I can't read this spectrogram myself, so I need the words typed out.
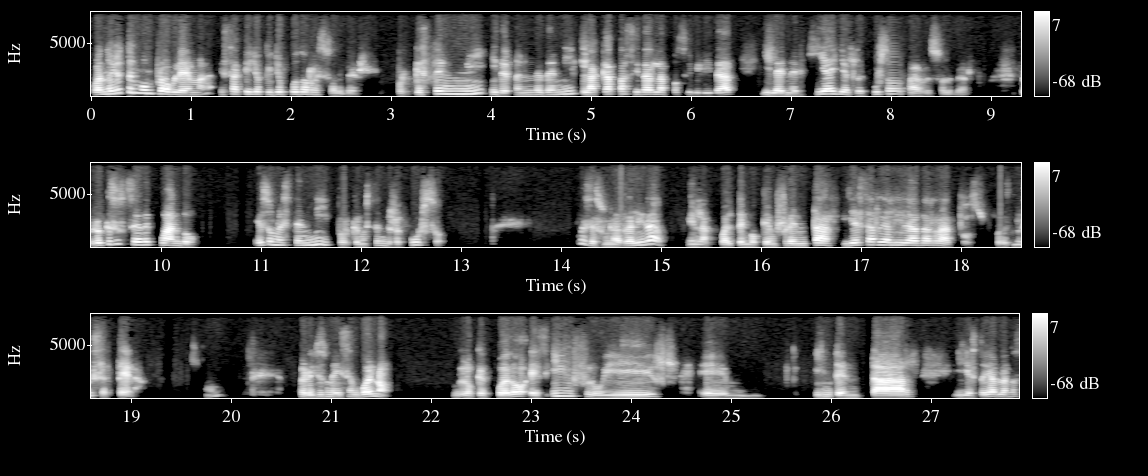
Cuando yo tengo un problema es aquello que yo puedo resolver, porque está en mí y depende de mí la capacidad, la posibilidad y la energía y el recurso para resolverlo. Pero ¿qué sucede cuando eso no está en mí porque no está en mi recurso. Pues es una realidad en la cual tengo que enfrentar y esa realidad a ratos pues no es certera. Pero ellos me dicen, bueno, lo que puedo es influir, em, intentar, y estoy hablando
